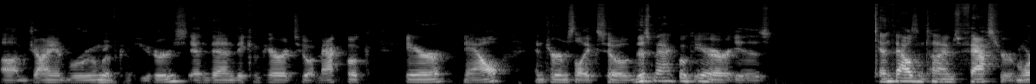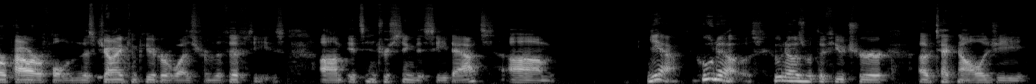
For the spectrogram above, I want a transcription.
um, giant room of computers. And then they compare it to a MacBook Air now in terms like, so this MacBook Air is 10,000 times faster, more powerful than this giant computer was from the 50s. Um, it's interesting to see that. Um, yeah, who knows? Who knows what the future of technology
